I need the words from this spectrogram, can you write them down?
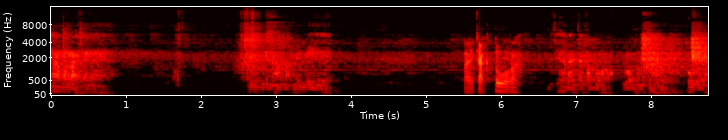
น้ำมันไหลยังไงไม่มีน้ำมันไม่มีเลยไหลจากตู้ป่ะไม่ใช่อะไรแต่ก็บอกรวมมันเข้าตู้ไหล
